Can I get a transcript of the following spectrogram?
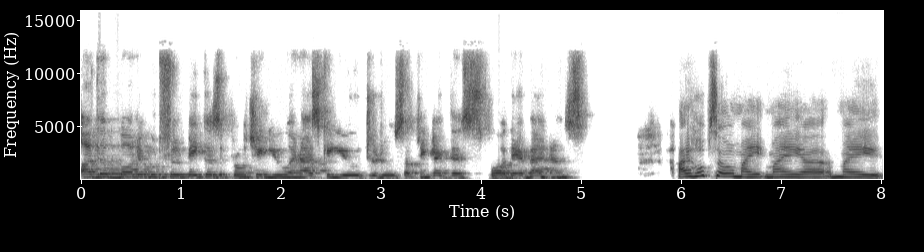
other Bollywood filmmakers approaching you and asking you to do something like this for their banners? I hope so. My my uh, my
